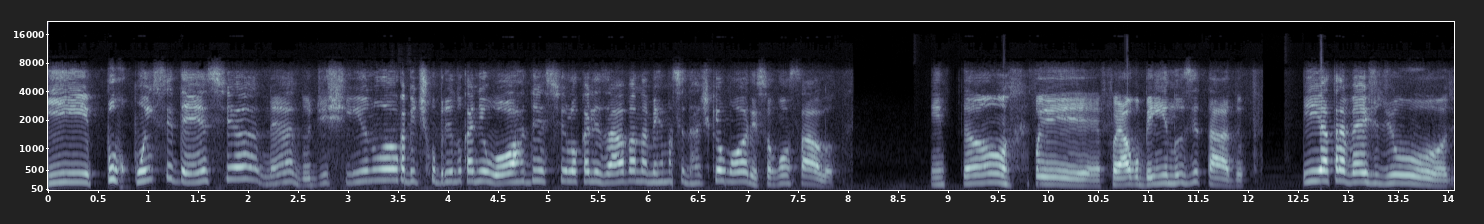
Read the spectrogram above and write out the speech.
e por coincidência, né, do destino, eu acabei descobrindo que a New Order se localizava na mesma cidade que eu moro, em São Gonçalo. Então foi, foi algo bem inusitado. E através do,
